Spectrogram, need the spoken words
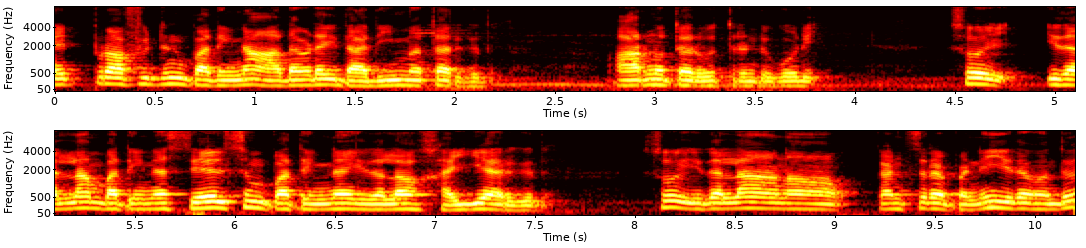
நெட் ப்ராஃபிட்னு பார்த்தீங்கன்னா அதை விட இது அதிகமாக தான் இருக்குது. அறநூற்றி அறுபத்தி ரெண்டு கோடி. ஸோ இதெல்லாம் பார்த்தீங்கன்னா சேல்ஸும் பார்த்தீங்கன்னா இதெல்லாம் ஹையாக இருக்குது. ஸோ இதெல்லாம் நான் கன்சிடர் பண்ணி இதை வந்து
